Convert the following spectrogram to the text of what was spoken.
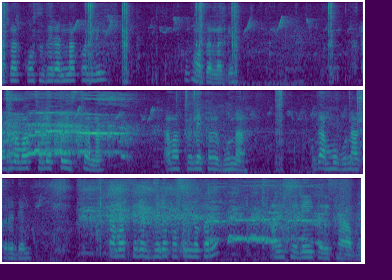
আপনার কচু দিয়ে রান্না করলে খুব মজা লাগে। এখন আমার ছেলের তো ইচ্ছা না, আমার ছেলে খাবে ভুনা আম্মু ভুনা করে দেন। আমার ছেলের যেটা পছন্দ করে, আমি সেটাই করে খাওয়াবো।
